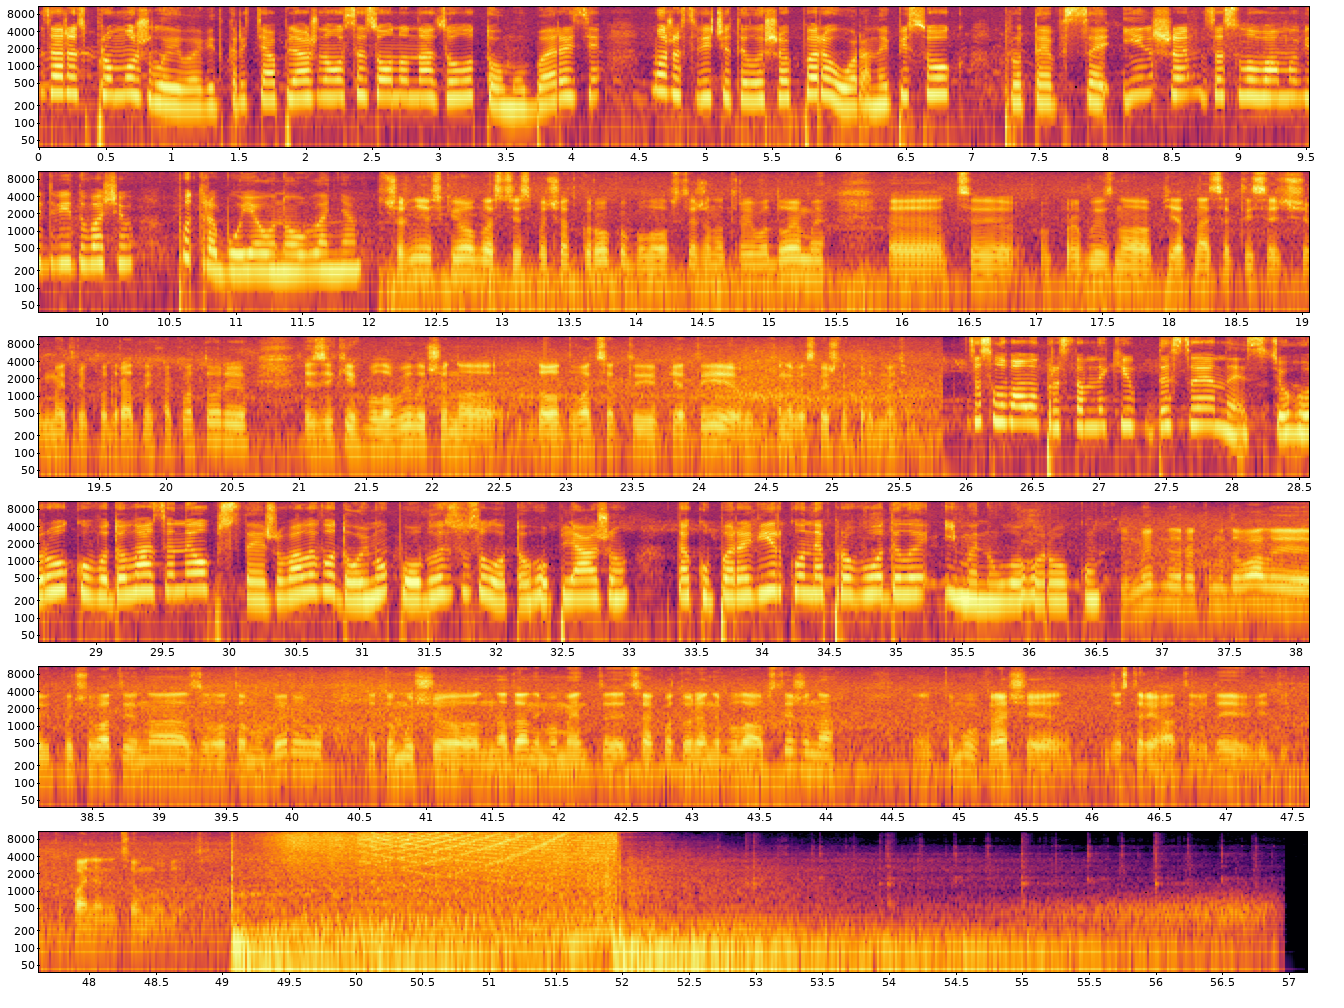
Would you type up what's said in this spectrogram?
Зараз про можливе відкриття пляжного сезону на золотому березі може свідчити лише переораний пісок, проте все інше, за словами відвідувачів, потребує оновлення. В Чернігівській області з початку року було обстежено три водойми. Е, Це приблизно 15 тисяч метрів квадратних акваторію, з яких було вилучено до 25 вибухонебезпечних предметів. За словами представників ДСНС, цього року водолази не обстежували водойму поблизу золотого пляжу. Таку перевірку не проводили і минулого року. Ми б не рекомендували відпочивати на Золотому берегу, тому що на даний момент ця акваторія не була обстежена, е, тому краще застерігати людей від купання на цьому об'єкті.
